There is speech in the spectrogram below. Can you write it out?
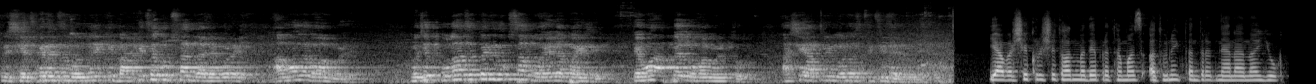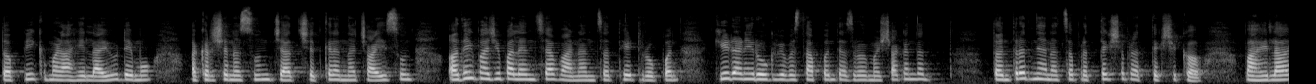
तरी शेतकऱ्यांचं म्हणणं आहे की बाकीचं नुकसान झाल्यामुळे आम्हाला भाव मिळेल. म्हणजे कुणाचं तरी नुकसान व्हायला पाहिजे तेव्हा आपल्याला भाव मिळतो. अशी आपली मनस्थिती झालेली आहे. यावर्षी कृषी थॉनमध्ये प्रथमच आधुनिक तंत्रज्ञानानं युक्त पीक मळा हे लाईव्ह डेमो आकर्षण असून ज्यात शेतकऱ्यांना चाळीसहून अधिक भाजीपाल्यांच्या वाणांचं थेट रोपण कीड आणि रोग व्यवस्थापन त्याचबरोबर मशागत तंत्रज्ञानाचं प्रत्यक्ष प्रात्यक्षिक पाहायला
